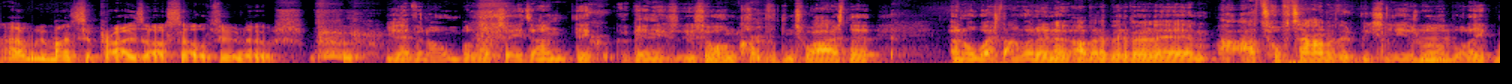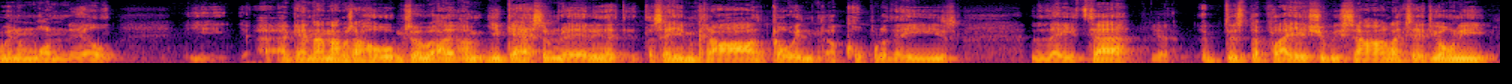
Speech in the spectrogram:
Uh, we might surprise ourselves, who knows? you never know, but like I say, Dan, they, again, it's all confidence-wise that I know West Ham are in a, having a bit of a, um, a, tough time of it recently as mm. well, but like winning 1-0, again, and that was at home, so I, I'm, you're guessing really, like the same crowd going a couple of days later, yeah. just the players should be sound. Like I say, the only,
